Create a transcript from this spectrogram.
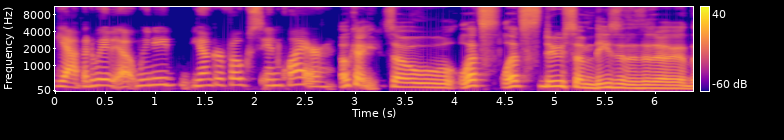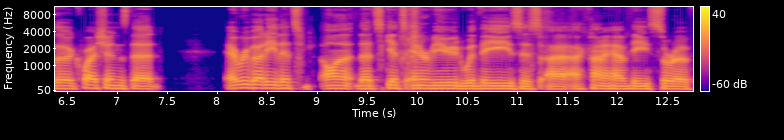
yeah, but we uh, we need younger folks in choir. Okay, so let's let's do some. These are the, the, the questions that everybody that's on that's gets interviewed with these is I, I kind of have these sort of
